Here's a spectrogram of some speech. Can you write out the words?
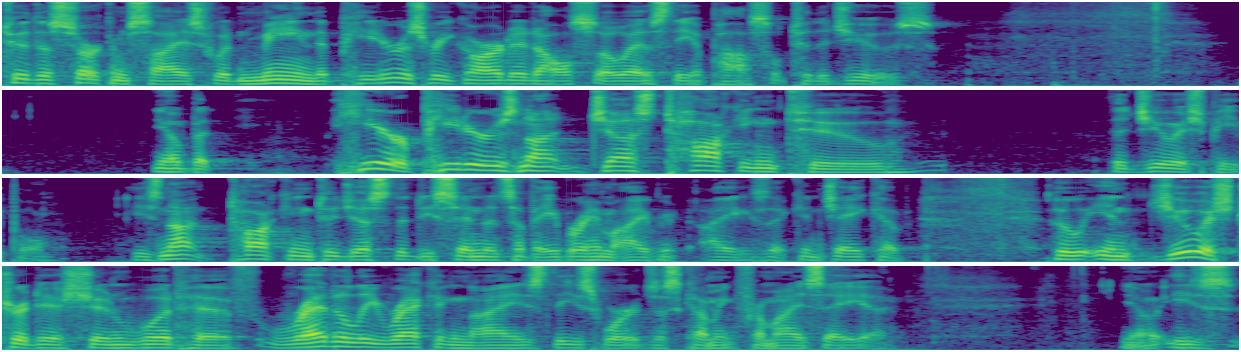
to the circumcised would mean that Peter is regarded also as the apostle to the Jews. You know, but here Peter is not just talking to the Jewish people. He's not talking to just the descendants of Abraham, Isaac, and Jacob, who in Jewish tradition would have readily recognized these words as coming from Isaiah. You know, he's,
